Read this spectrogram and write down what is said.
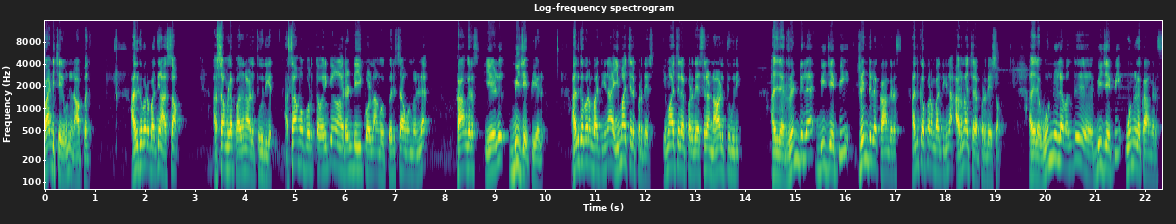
பாண்டிச்சேரி ஒன்று நாற்பது அதுக்கப்புறம் பார்த்தீங்கன்னா அஸ்ஸாம். அஸ்ஸாமில் பதினாலு தொகுதிகள். அஸ்ஸாமை பொறுத்த வரைக்கும் ரெண்டு ஈக்குவல் தான். அங்கே பெருசாக ஒன்றும் இல்லை. காங்கிரஸ் ஏழு பிஜேபி ஏழு. அதுக்கப்புறம் பார்த்தீங்கன்னா இமாச்சல பிரதேஷ். இமாச்சல பிரதேசில் நாலு தொகுதி. அதில் ரெண்டில் பிஜேபி ரெண்டில் காங்கிரஸ். அதுக்கப்புறம் பார்த்தீங்கன்னா அருணாச்சல பிரதேசம். அதில் ஒன்றில் வந்து பிஜேபி ஒன்றில் காங்கிரஸ்.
